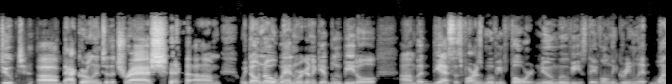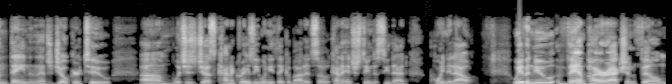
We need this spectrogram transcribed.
duped uh, Batgirl into the trash. um, we don't know when we're going to get Blue Beetle. Um, but yes, as far as moving forward, new movies, they've only greenlit one thing, and that's Joker 2, um, which is just kind of crazy when you think about it. So, kind of interesting to see that pointed out. We have a new vampire action film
